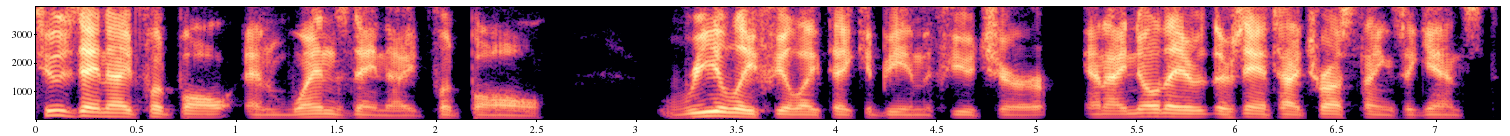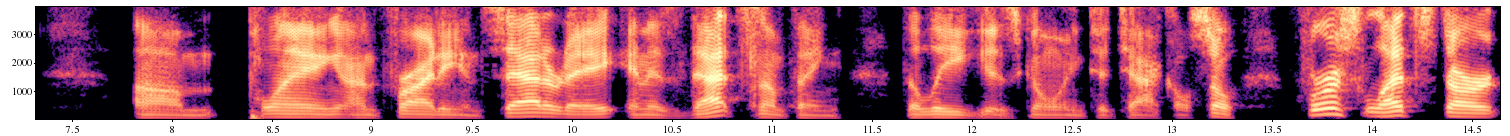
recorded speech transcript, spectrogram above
Tuesday night football and Wednesday night football really feel like they could be in the future. And I know they, there's antitrust things against um, playing on Friday and Saturday. And is that something the league is going to tackle? So, first, let's start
